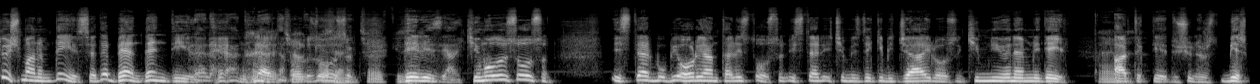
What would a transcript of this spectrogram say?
Düşmanım değilse de benden değil hele yani. Nereden çok olursa güzel, olsun. Deriz yani. Kim olursa olsun. İster bu bir oryantalist olsun, ister içimizdeki bir cahil olsun. Kimliği önemli değil Evet. artık diye düşünürüz. Bir,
